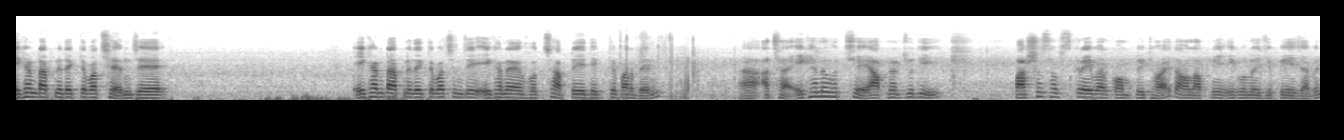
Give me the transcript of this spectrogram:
এইখানটা আপনি দেখতে পাচ্ছেন যে এইখানটা আপনি দেখতে পাচ্ছেন যে এখানে হচ্ছে আপনি দেখতে পারবেন আচ্ছা এখানে হচ্ছে আপনার যদি পাঁচশো সাবস্ক্রাইবার কমপ্লিট হয়, তাহলে আপনি এগুলো যে পেয়ে যাবেন,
